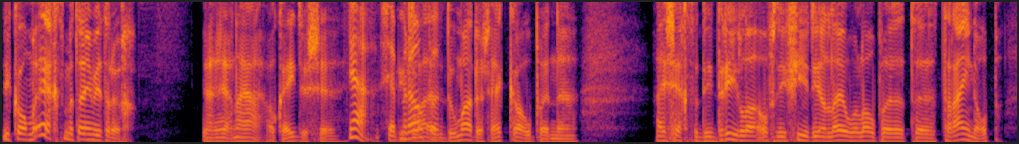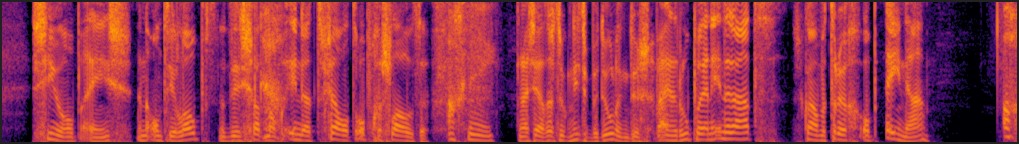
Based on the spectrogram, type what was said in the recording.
die komen echt meteen weer terug. Dus hij zegt, nou ja, oké, dus... Uh, Ja, zet maar open. Doe maar, dus hek open. En, eh, hij zegt, die drie of die vier die leeuwen lopen het eh, terrein op. Zien we opeens een antiloop. Die zat nog in dat veld opgesloten. Ach nee. Hij zegt, dat is natuurlijk niet de bedoeling. Dus wij roepen en inderdaad, ze kwamen terug op één na. Oh.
